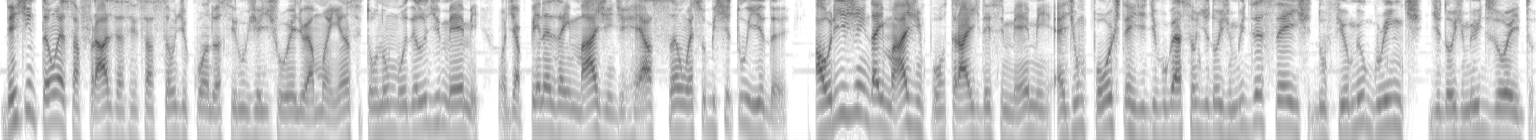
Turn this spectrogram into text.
Desde então, essa frase, a sensação de quando a cirurgia de joelho é amanhã, se tornou um modelo de meme, onde apenas a imagem de reação é substituída. A origem da imagem por trás desse meme é de um pôster de divulgação de 2016 do filme O Grinch, de 2018.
